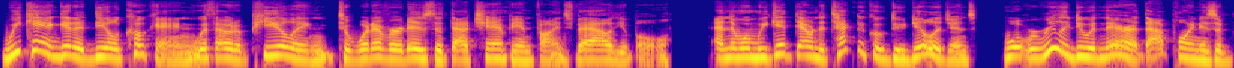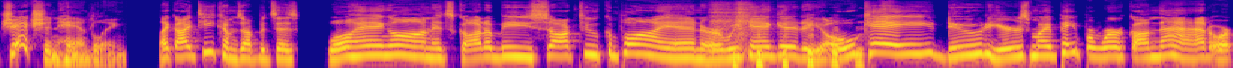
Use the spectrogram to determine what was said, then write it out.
we can't get a deal cooking without appealing to whatever it is that that champion finds valuable. And then when we get down to technical due diligence, what we're really doing there at that point is objection handling. Like IT comes up and says, well, hang on, it's got to be SOC 2 compliant or we can't get it. okay, dude, here's my paperwork on that. Or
